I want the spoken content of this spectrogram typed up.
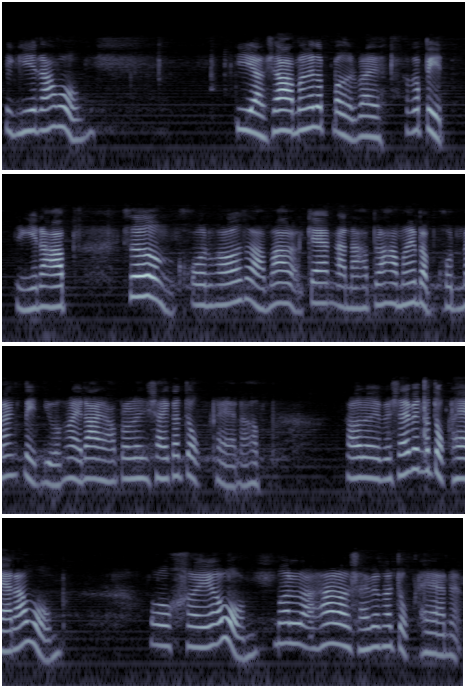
อย่างนี้นะครับผมเหยียบใช่มมันก็จะเปิดไปแล้วก็ปิดอย่างนี้นะครับ ซึ่งคนเขาสามารถแบบแกล้งกันนะครับ แล้วทำให้แบบคนแม่งติดอยู่ข้างในได้นะครับ เราเลยใช้กระจกแทนนะครับ เราเลยไปใช้เป็นกระจกแทนนะครับผม โอเคครับผม เมื่อถ้าเราใช้เป็นกระจกแทนเนี่ย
